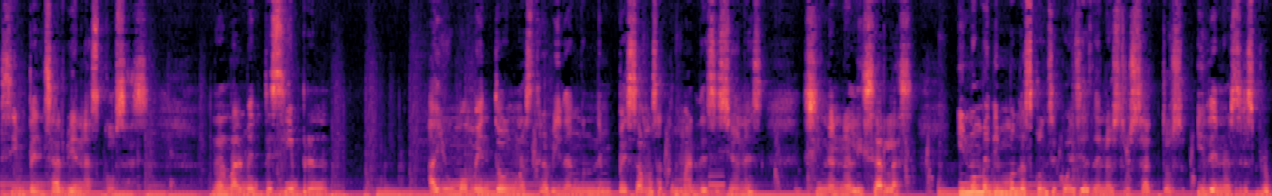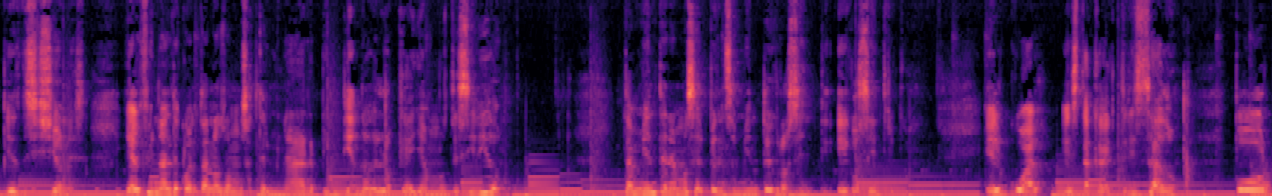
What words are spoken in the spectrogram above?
sin pensar bien las cosas. Normalmente siempre hay un momento en nuestra vida en donde empezamos a tomar decisiones sin analizarlas y no medimos las consecuencias de nuestros actos y de nuestras propias decisiones y al final de cuentas nos vamos a terminar arrepintiendo de lo que hayamos decidido. También tenemos el pensamiento egocéntrico, el cual está caracterizado por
